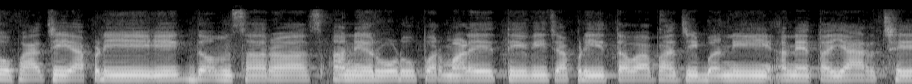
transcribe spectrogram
તો ભાજી આપણી એકદમ સરસ અને રોડ ઉપર મળે તેવી જ આપણી તવા ભાજી બની અને તૈયાર છે.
